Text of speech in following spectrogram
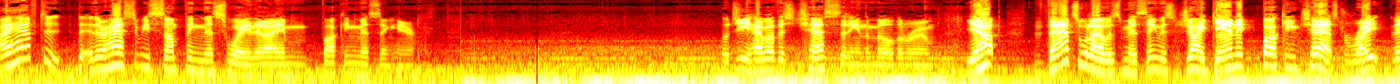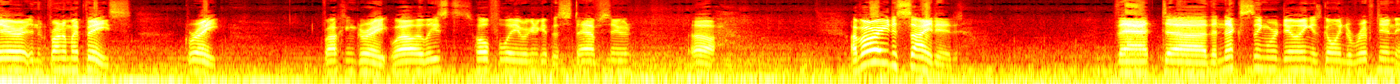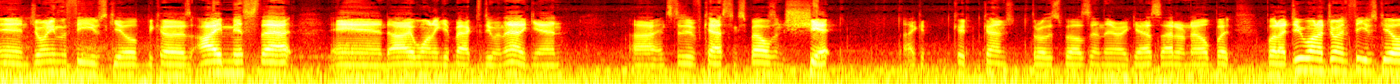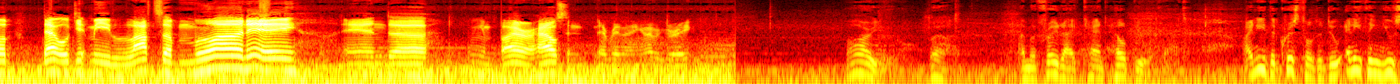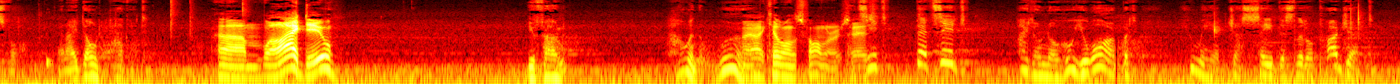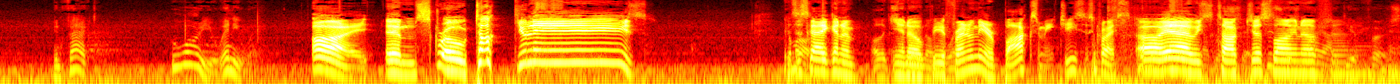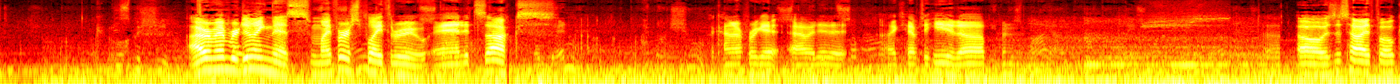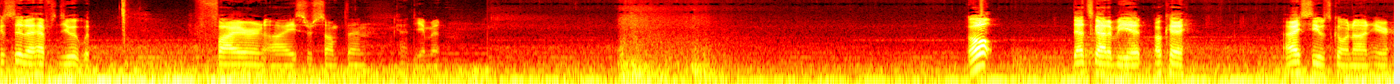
I have to. Th there has to be something this way that I'm fucking missing here. Well, gee, how about this chest sitting in the middle of the room? Yep, that's what I was missing. This gigantic fucking chest right there in front of my face. Great. Fucking great. Well, at least, hopefully, we're gonna get the staff soon. Ugh. I've already decided that uh, the next thing we're doing is going to Riften and joining the Thieves Guild because I miss that and I want to get back to doing that again. Uh, instead of casting spells and shit, I could could kind of throw the spells in there, I guess. I don't know, but but I do want to join Thieves Guild. That will get me lots of money and. Uh, buy our house and everything. That'd be great. Are you? Well, I'm afraid I can't help you with that. I need the crystal to do anything useful, and I don't have it. Um, well, I do. You found... How in the world? Well, I killed one of those followers. That's it? That's it? I don't know who you are, but you may have just saved this little project. In fact, who are you, anyway? I am Scrotocules! Is this guy gonna, you know, be a friend of me or box me? Jesus Christ. Oh yeah, we talked just long enough. I remember doing this, my first playthrough, and it sucks. I kind of forget how I did it. I have to heat it up. And... Oh, is this how I focus it? I have to do it with fire and ice or something. God damn it. Oh! That's gotta be it. Okay. I see what's going on here.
